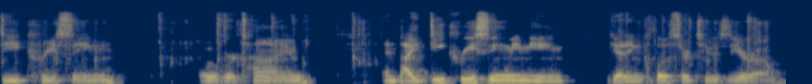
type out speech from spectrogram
decreasing over time. And by decreasing, we mean getting closer to zero.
